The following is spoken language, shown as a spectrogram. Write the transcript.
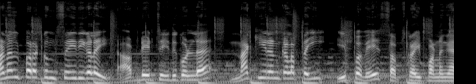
அனல் பறக்கும் செய்திகளை அப்டேட் செய்து கொள்ள நக்கீரன் களத்தை இப்பவே சப்ஸ்கிரைப் பண்ணுங்க.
